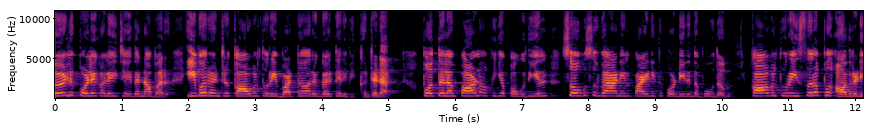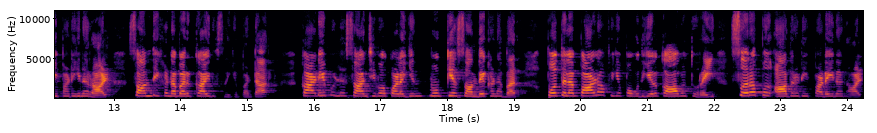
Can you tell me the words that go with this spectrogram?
ஏழு கொலைகளை செய்த நபர் இவர் என்று காவல்துறை வட்டாரங்கள் தெரிவிக்கின்றன. பொத்தலம் பாலாவிய பகுதியில் சொகுசு வேனில் பயணித்துக் கொண்டிருந்த போதும் காவல்துறை சிறப்பு ஆதரடி படையினரால் சந்தேக நபர் கைது செய்யப்பட்டார். கடைமுள்ள சஞ்சீவ கொலையின் முக்கிய சந்தேக நபர் பொத்தலம் பாலாவிய பகுதியில் காவல்துறை சிறப்பு ஆதரடி படையினரால்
